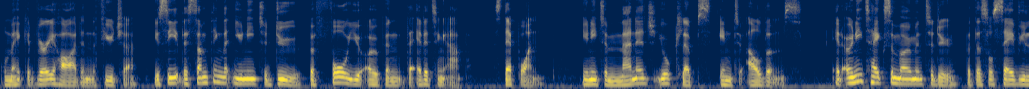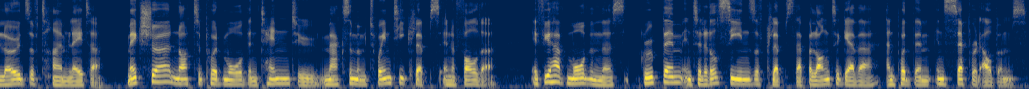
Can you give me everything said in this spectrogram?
or make it very hard in the future. You see, there's something that you need to do before you open the editing app. Step one, you need to manage your clips into albums. It only takes a moment to do, but this will save you loads of time later. Make sure not to put more than 10 to maximum 20 clips in a folder. If you have more than this, group them into little scenes of clips that belong together and put them in separate albums.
